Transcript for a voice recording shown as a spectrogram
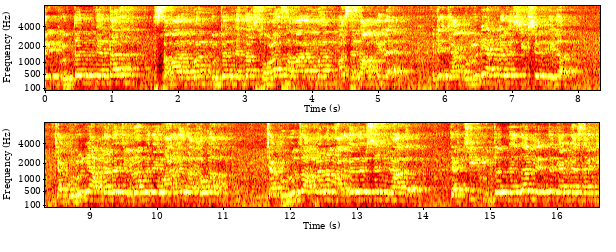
ते कृतज्ञता समारंभ कृतज्ञता सोहळा समारंभ असं नाव दिलं आहे म्हणजे ज्या गुरुने आपल्याला शिक्षण दिलं ज्या गुरुने आपल्याला जीवनामध्ये मार्ग दाखवला ज्या गुरुचं आपल्याला मार्गदर्शन मिळालं त्याची कृतज्ञता व्यक्त करण्यासाठी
